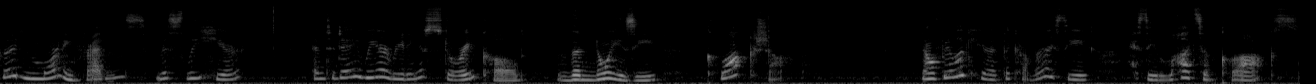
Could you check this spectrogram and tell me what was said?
Good morning, friends. Miss Lee here, and today we are reading a story called The Noisy Clock Shop. Now, if we look here at the cover, I see I see lots of clocks.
